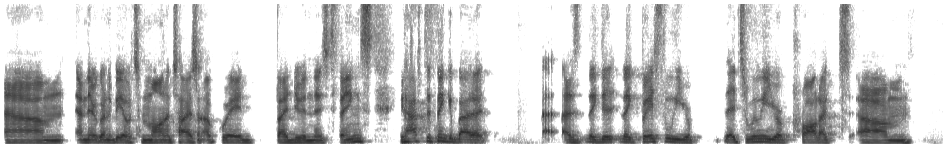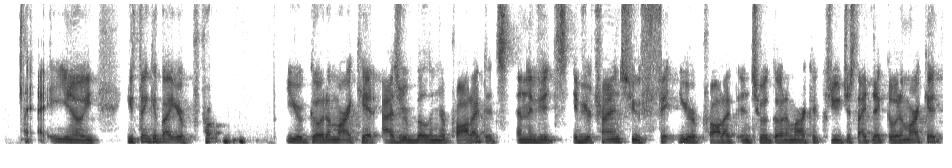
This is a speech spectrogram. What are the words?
um, and they're going to be able to monetize and upgrade by doing these things you have to think about it as like, like basically your it's really your product. Um, you know, you think about your pro- your go to market as you're building your product. It's and if it's if you're trying to fit your product into a go to market because you just like that go to market,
